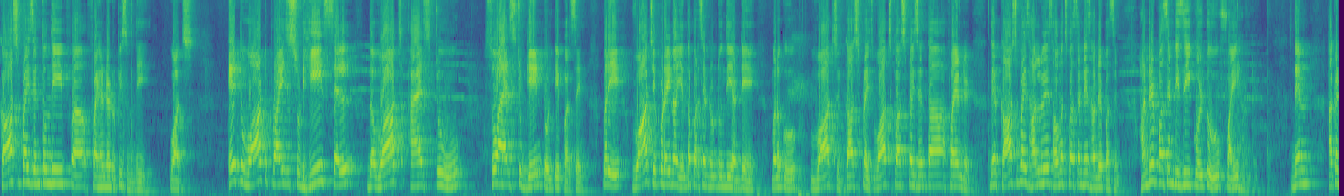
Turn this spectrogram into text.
కాస్ట్ ప్రైస్ ఎంత ఉంది? ఫైవ్ హండ్రెడ్ రూపీస్ ఉంది watch at what price should he sell the watch as to so as to gain twenty percent మరి వాచ్ ఎప్పుడైనా ఎంత పర్సెంట్ ఉంటుంది అంటే మనకు watch cost price watch cost price ఎంత? Five hundred their cost price always how much percentage hundred percent hundred percent is equal to five hundred then అక్కడ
